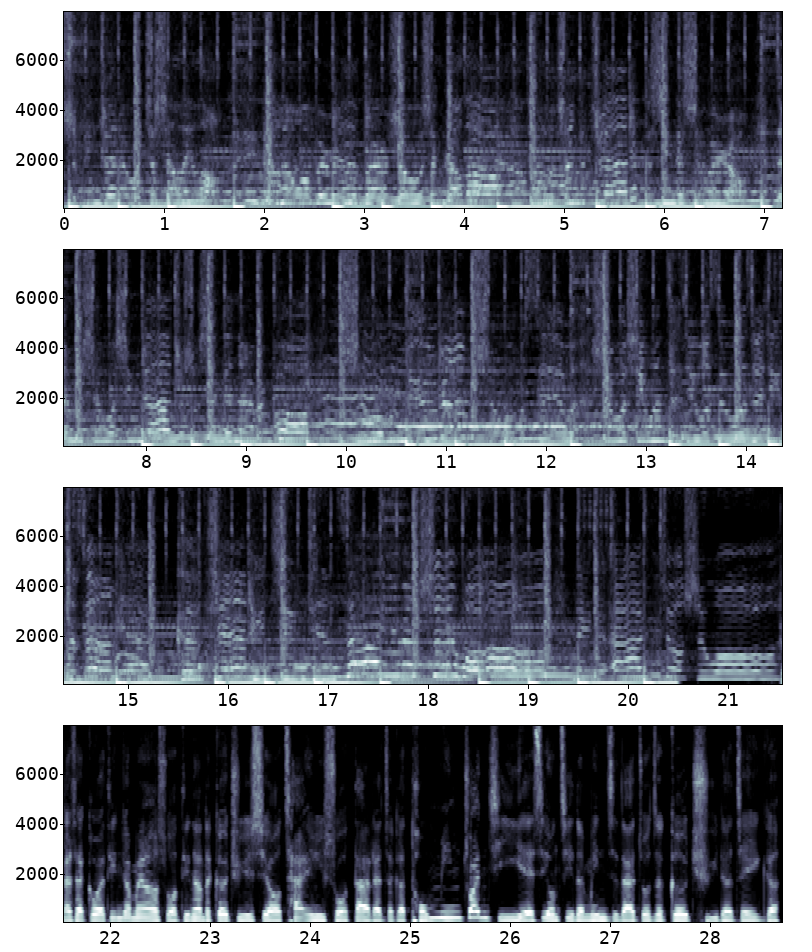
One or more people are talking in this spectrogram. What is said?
should be 刚才各位听众朋友所听到的歌曲，是由蔡恩宇所带来的这个同名专辑，也是用自己的名字来做这歌曲的这一个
